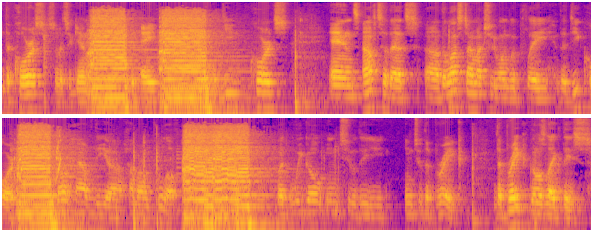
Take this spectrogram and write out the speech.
the chorus. So it's again the A and the D chords and after that, uh, the last time actually when we play the D chord, we don't have the uh, hammer on pull off, but we go into the into the break. The break goes like this.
